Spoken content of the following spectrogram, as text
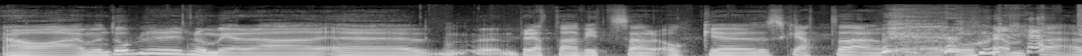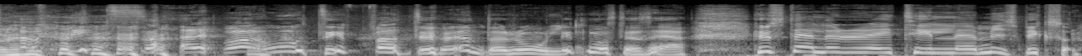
Ja, men då blir det nog mera eh, berätta vitsar och eh, skratta och, och skämta. Vitsar, vad otippat. Det var ändå roligt måste jag säga. Hur ställer du dig till eh, mysbyxor?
